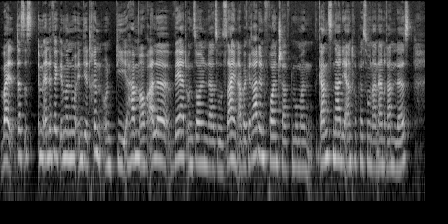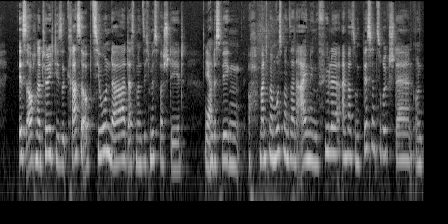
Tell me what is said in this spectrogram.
weil das ist im Endeffekt immer nur in dir drin und die haben auch alle Wert und sollen da so sein. Aber gerade in Freundschaften, wo man ganz nah die andere Person an einen ranlässt, ist auch natürlich diese krasse Option da, dass man sich missversteht. Ja. Und deswegen, oh, manchmal muss man seine eigenen Gefühle einfach so ein bisschen zurückstellen und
